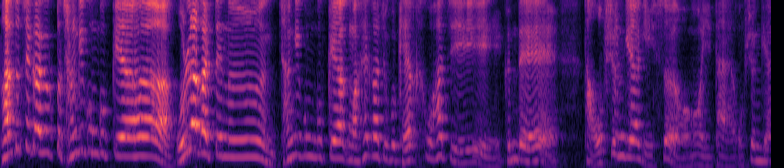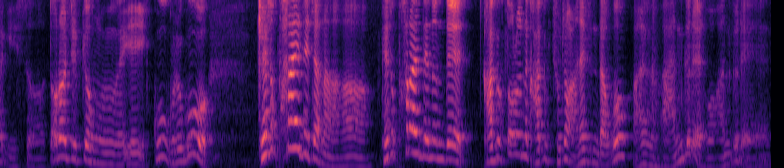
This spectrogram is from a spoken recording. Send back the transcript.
반도체 가격도 장기 공급 계약 올라갈 때는 장기 공급 계약 막 해가지고 계약하고 하지. 근데 다 옵션 계약이 있어요. 이다 옵션 계약이 있어. 떨어질 경우에 있고 그리고 계속 팔아야 되잖아. 계속 팔아야 되는데 가격 떨어지는 가격 조정 안 해준다고? 아유 안 그래요. 안 그래.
